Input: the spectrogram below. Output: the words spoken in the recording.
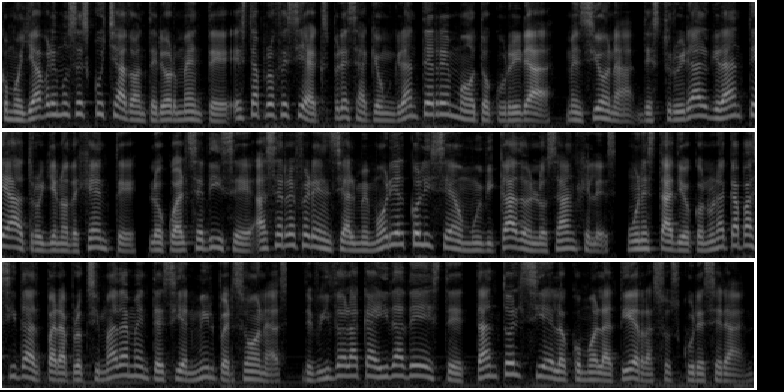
Como ya habremos escuchado anteriormente, esta profecía expresa que un gran terremoto ocurrirá. Menciona, destruirá el gran teatro lleno de gente, lo cual se dice hace referencia al Memorial Coliseum ubicado en Los Ángeles, un estadio con una capacidad para aproximadamente 100.000 personas. Debido a la caída de este, tanto el cielo como la tierra se oscurecerán.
